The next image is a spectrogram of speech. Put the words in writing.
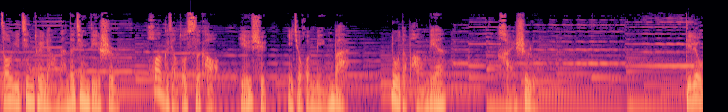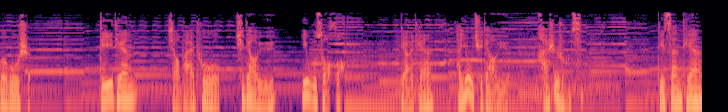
遭遇进退两难的境地时，换个角度思考，也许。你就会明白，路的旁边还是路。第六个故事，第一天，小白兔去钓鱼，一无所获。第二天，他又去钓鱼，还是如此。第三天，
